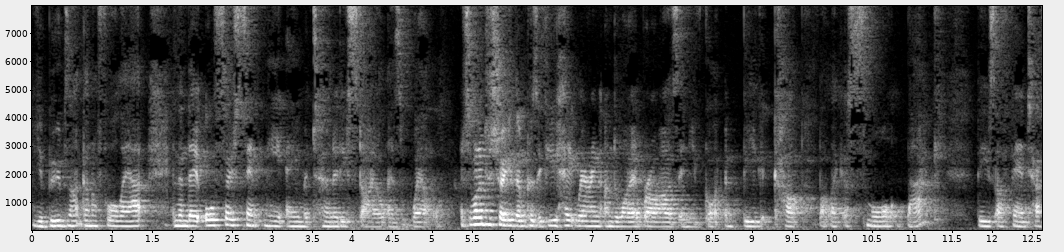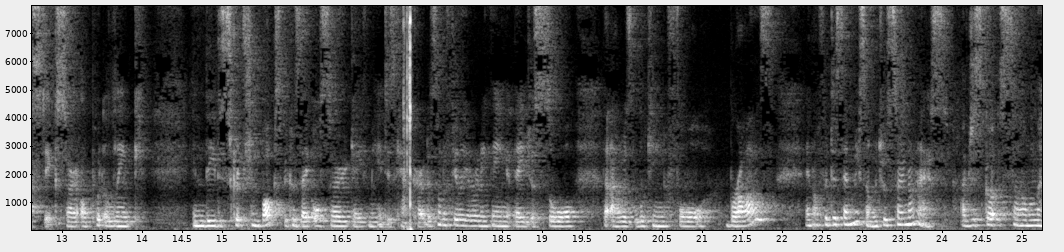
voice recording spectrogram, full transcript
your boobs aren't gonna fall out. And then they also sent me a maternity style as well. I just wanted to show you them because if you hate wearing underwire bras and you've got a big cup but like a small back, these are fantastic. So I'll put a link in the description box because they also gave me a discount code. It's not a affiliate or anything. They just saw that I was looking for bras and offered to send me some, which was so nice. I've just got some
